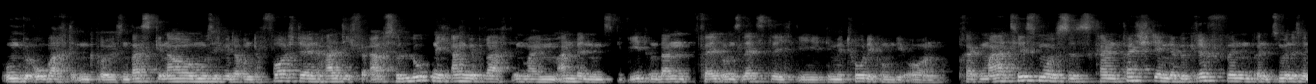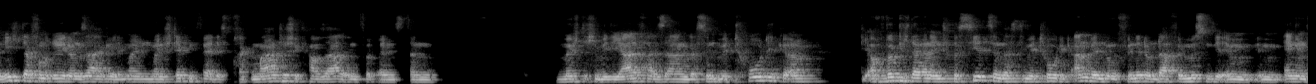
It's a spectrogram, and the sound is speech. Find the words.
unbeobachteten Größen. Was genau muss ich mir darunter vorstellen, halte ich für absolut nicht angebracht in meinem Anwendungsgebiet und dann fällt uns letztlich die, die Methodik um die Ohren. Pragmatismus ist kein feststehender Begriff, wenn, wenn, zumindest wenn ich davon rede und sage, mein, mein Steckenpferd ist pragmatische Kausalinferenz, dann möchte ich im Idealfall sagen, das sind Methodiker, die auch wirklich daran interessiert sind, dass die Methodik Anwendung findet und dafür müssen wir im, im engen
